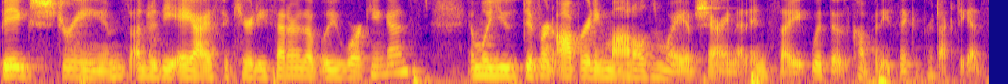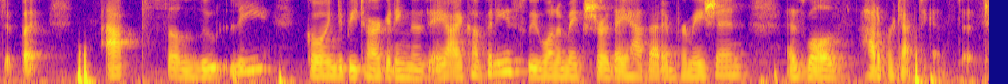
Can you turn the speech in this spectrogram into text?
big streams under the AI Security Center that we'll be working against. And we'll use different operating models and way of sharing that insight with those companies they can protect against it. But absolutely going to be targeting those AI companies. We want to make sure they have that information as well as how to protect against it.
